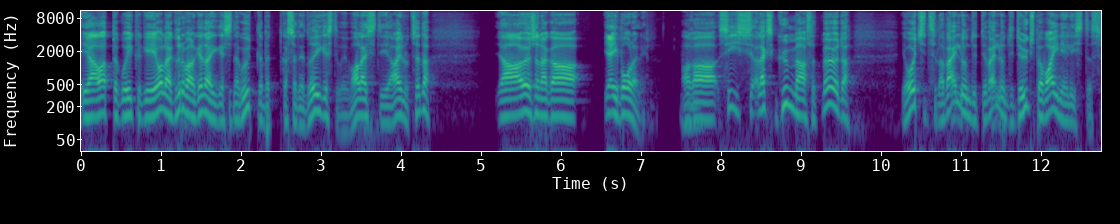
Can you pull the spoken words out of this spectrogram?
ja vaata, kui ikkagi ei ole kõrval kedagi, kes nagu ütleb, et kas sa teed õigesti või valesti ja ainult seda, ja ühesõnaga jäi pooleli. aga mm. siis läkski kümme aastat mööda ja otsid seda väljundit ja väljundit ja üks päev Ain helistas,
